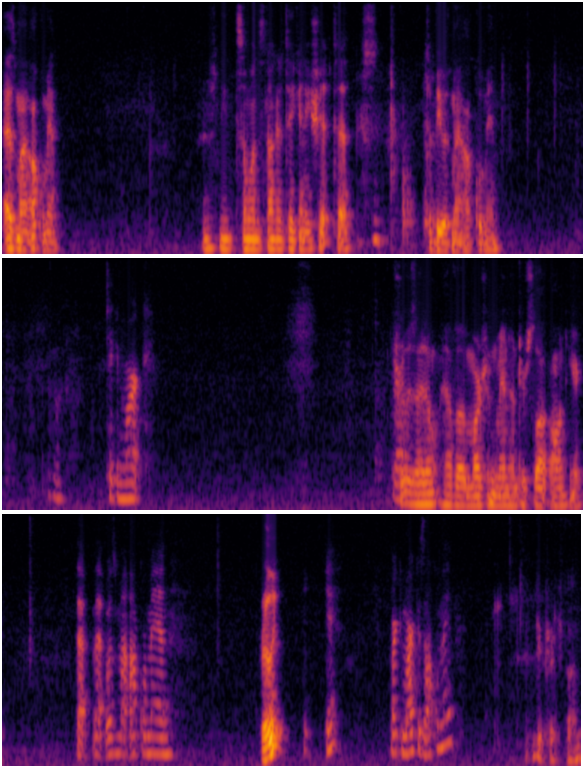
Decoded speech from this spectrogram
as my Aquaman. I just need someone that's not gonna take any shit to to be with my Aquaman. Taking Mark. Yeah. Shows I don't have a Martian Manhunter slot on here. That that was my Aquaman. Really? Yeah. Marky Mark is Aquaman? That'd be pretty fun.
